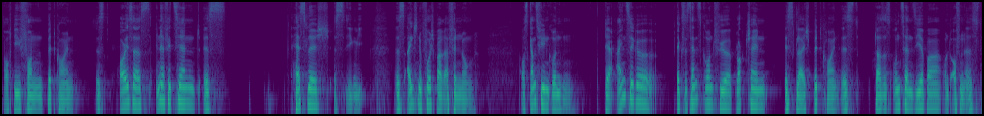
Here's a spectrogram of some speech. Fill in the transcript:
auch die von Bitcoin. Ist äußerst ineffizient, ist hässlich, ist irgendwie, ist eigentlich eine furchtbare Erfindung. Aus ganz vielen Gründen. Der einzige Existenzgrund für Blockchain ist gleich Bitcoin, ist, dass es unzensierbar und offen ist.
